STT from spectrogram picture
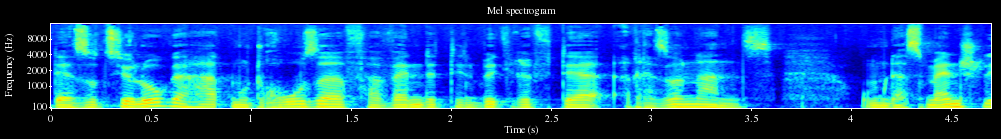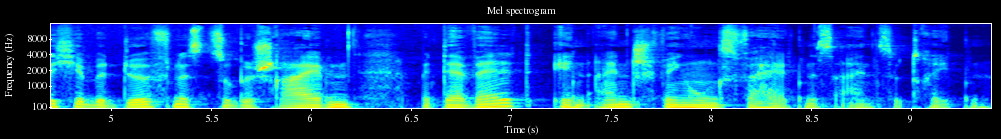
Der Soziologe Hartmut Rosa verwendet den Begriff der Resonanz, um das menschliche Bedürfnis zu beschreiben, mit der Welt in ein Schwingungsverhältnis einzutreten.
